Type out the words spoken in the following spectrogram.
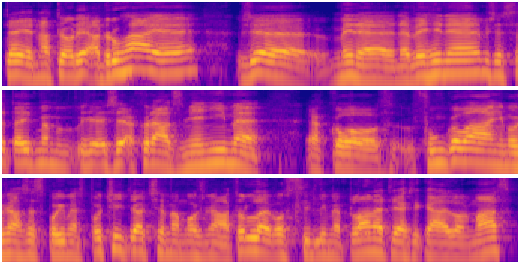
To je jedna teorie. A druhá je, že my ne, nevyhyneme, že se tady, že, že akorát změníme jako fungování, možná se spojíme s počítačem a možná tohle, osídlíme planety, jak říká Elon Musk.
